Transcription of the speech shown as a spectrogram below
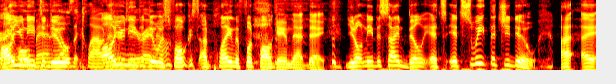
All you need to do yells at cloud all you need to right do is focus on playing the football game that day. You don't need to sign Billy. It's it's sweet that you do. I I,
